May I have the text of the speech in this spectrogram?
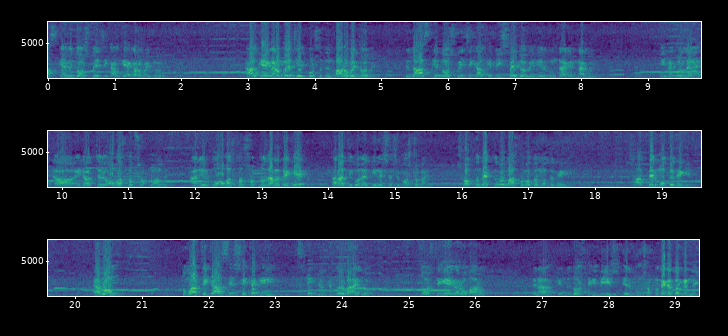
আজকে আমি দশ পেয়েছি, কালকে এগারো পাইতে হবে। কালকে এগারো পেয়েছি, পরশু দিন বারো পাইতে হবে। কিন্তু আজকে দশ পেয়েছি, কালকে বিশ পাইতে হবে, এরকম টার্গেট না করি। এটা করলে এটা হচ্ছে অবাস্তব স্বপ্ন হবে। আর এরকম অবাস্তব স্বপ্ন যারা দেখে, তারা জীবনের দিনের শেষে কষ্ট পায়। স্বপ্ন দেখতে হবে বাস্তবতার মধ্যে থেকে, সাধ্যের মধ্যে থেকে। এবং তোমার যেটা আছে, সেটাকেই একটু একটু করে বাড়াইতে হবে। দশ থেকে এগারো, বারো। তাই না, কিন্তু দশ থেকে বিশ, এরকম স্বপ্ন দেখার দরকার নাই।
